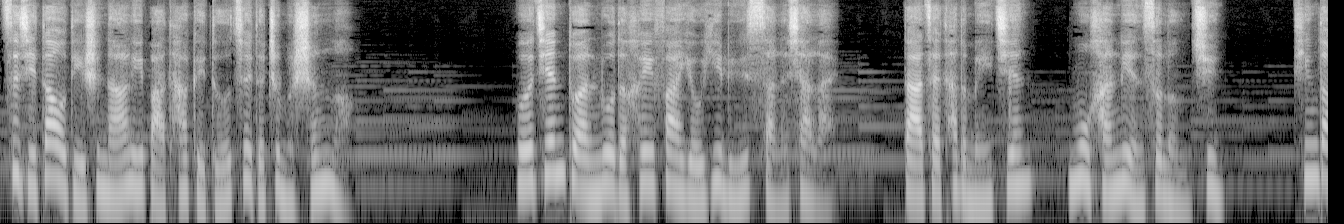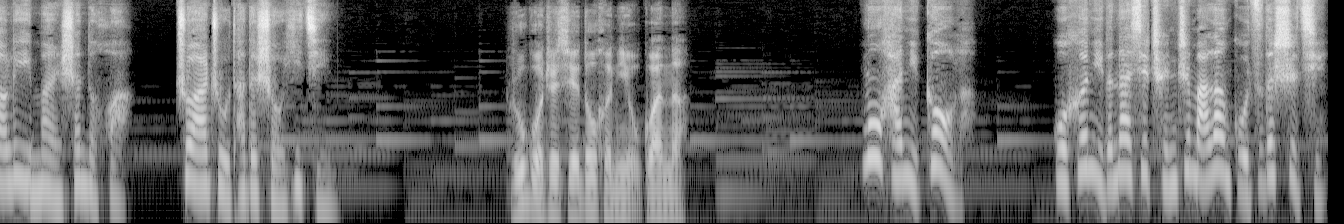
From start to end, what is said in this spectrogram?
自己到底是哪里把他给得罪的这么深了？额间短落的黑发有一缕散了下来，打在他的眉间。慕寒脸色冷峻，听到厉曼山的话，抓住他的手一紧。如果这些都和你有关呢？慕寒，你够了！我和你的那些陈芝麻烂谷子的事情，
